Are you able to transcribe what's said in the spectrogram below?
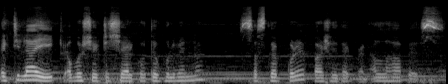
একটি লাইক, অবশ্যই একটি শেয়ার করতে ভুলবেন না। সাবস্ক্রাইব করে পাশেই থাকবেন। আল্লাহ হাফেজ।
